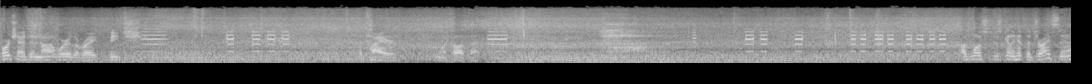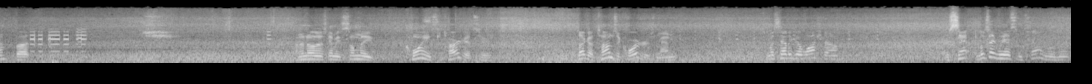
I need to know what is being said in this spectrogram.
Fortunately, I did not wear the right beach attire. Gonna call it that. I was mostly just gonna hit the dry sand, but I don't know there's gonna be so many coins to targets here. Dug up tons of quarters, man. Must have had a good wash down. The sand, looks like we had some sand movement.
